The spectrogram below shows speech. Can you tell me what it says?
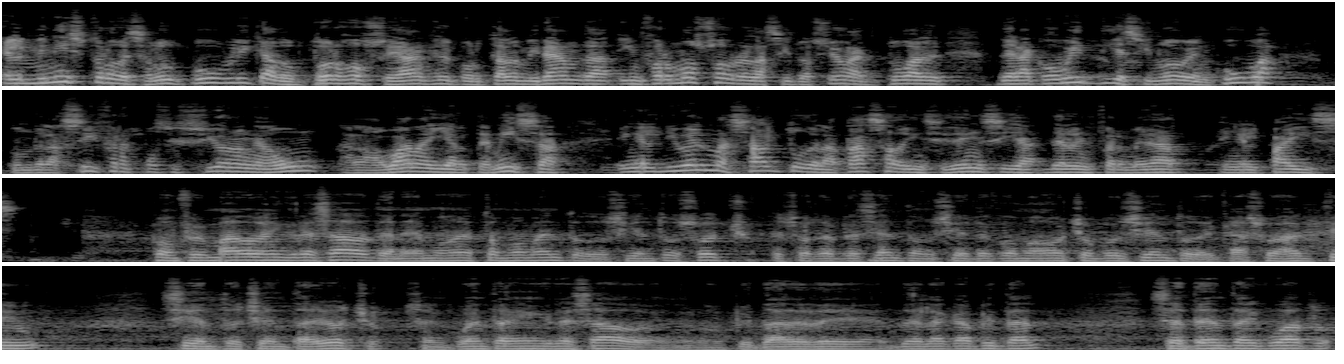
El ministro de Salud Pública, doctor José Ángel Portal Miranda, informó sobre la situación actual de la COVID-19 en Cuba, donde las cifras posicionan aún a La Habana y Artemisa en el nivel más alto de la tasa de incidencia de la enfermedad en el país. Confirmados ingresados tenemos en estos momentos 208, eso representa un 7,8% de casos activos, 188 se encuentran ingresados en los hospitales de la capital, 74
